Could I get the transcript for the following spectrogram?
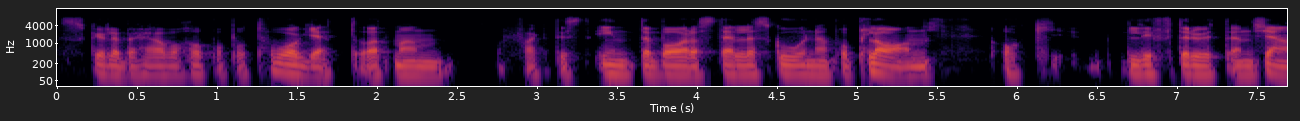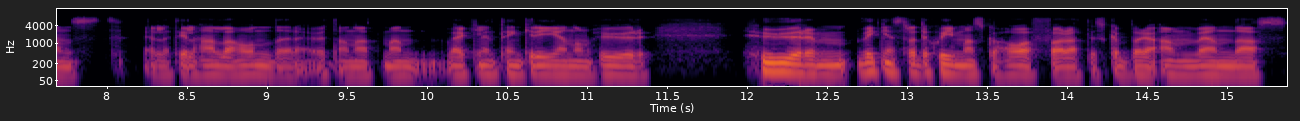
skulle behöva hoppa på tåget och att man faktiskt inte bara ställer skorna på plan och lyfter ut en tjänst eller tillhandahållare utan att man verkligen tänker igenom hur, hur, vilken strategi man ska ha för att det ska börja användas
